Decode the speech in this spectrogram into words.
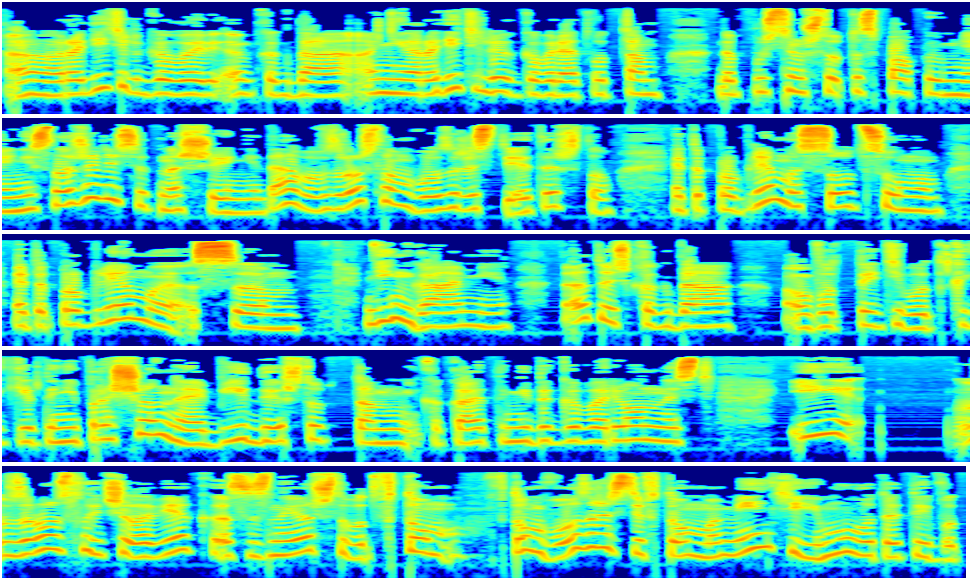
э, родитель говорит, когда они родители говорят, вот там, допустим, что-то с папой у меня не сложились отношения, да, во взрослом возрасте это что? Это проблемы с социумом, это проблемы с деньгами, да, то есть когда вот эти вот какие-то непрощенные обиды, что-то там, какая-то недоговоренность, и взрослый человек осознает, что вот в том, в том возрасте, в том моменте ему вот этой вот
